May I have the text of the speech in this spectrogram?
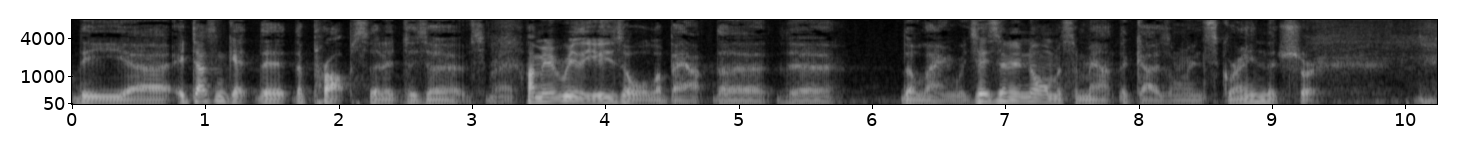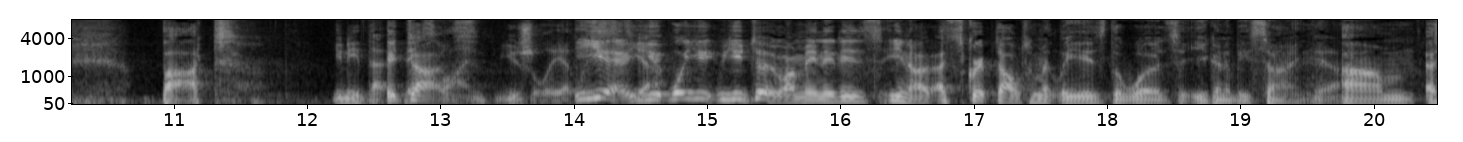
the uh, it doesn't get the, the props that it deserves. Right. I mean, it really is all about the the the language. There's an enormous amount that goes on in screen. That Sure. but You need that It does. baseline, usually, at least. yeah, You, well, you you do. I mean, it is you know a script ultimately is the words that you're going to be saying. Yeah. Um, a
